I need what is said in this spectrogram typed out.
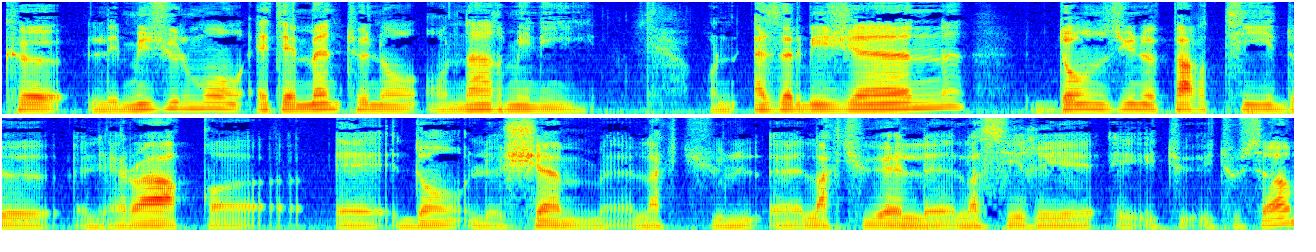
que les musulmans étaient maintenant en Arménie en Azerbaïdjan, dans une partie de l'Irak euh, et dans le l'actuel, euh, la Syrie et, tout, ça,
